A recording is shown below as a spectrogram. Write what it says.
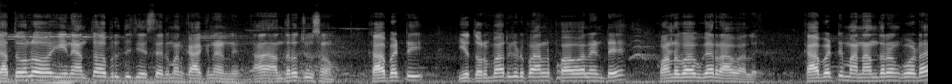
గతంలో ఈయన ఎంతో అభివృద్ధి చేశారు మన కాకినాడని. అందరం చూసాం. కాబట్టి ఈ దుర్మార్గుడి పాలన పోవాలంటే కొండబాబు గారు రావాలి. కాబట్టి మనందరం కూడా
